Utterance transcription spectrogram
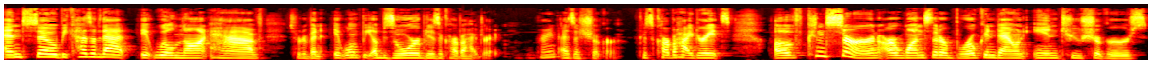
And so because of that, it will not have sort of an, it won't be absorbed as a carbohydrate, right? As a sugar. Because carbohydrates of concern are ones that are broken down into sugars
